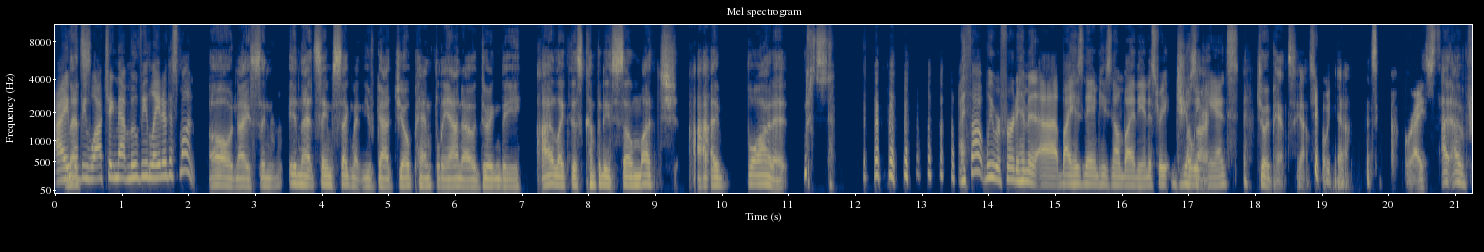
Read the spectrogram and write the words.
I will be watching that movie later this month. Oh, nice. And in that same segment, you've got Joe Pantoliano doing the I like this company so much, I bought it. I thought we refer to him uh, by his name he's known by in the industry, Joey sorry. Pants. Joey Pants. Yeah. Joey Yeah. That's Christ. I, I've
